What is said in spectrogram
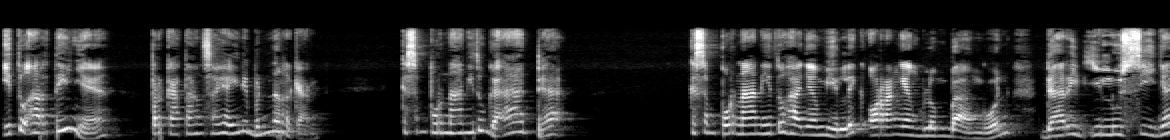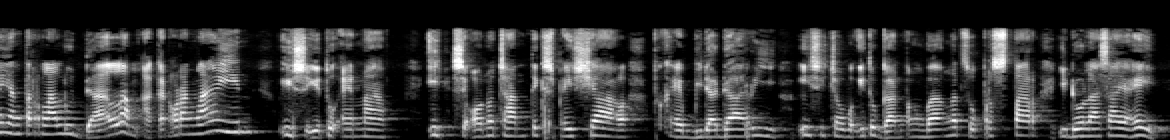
Itu artinya perkataan saya ini benar kan? Kesempurnaan itu gak ada. Kesempurnaan itu hanya milik orang yang belum bangun dari ilusinya yang terlalu dalam akan orang lain. Ih, si itu enak. Ih, si Ono cantik spesial, kayak bidadari. Ih, si cowok itu ganteng banget, superstar, idola saya. Hei,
